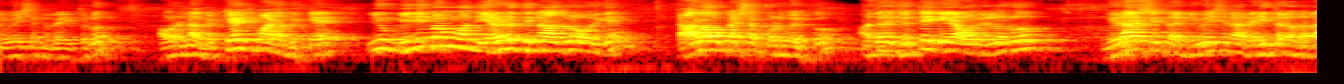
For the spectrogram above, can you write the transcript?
ನಿವೇಶನ ರೈತರು ಅವರನ್ನ ವೆಕೇಟ್ ಮಾಡೋದಕ್ಕೆ ನೀವು ಮಿನಿಮಮ್ ಒಂದು ಎರಡು ದಿನ ಆದರೂ ಅವರಿಗೆ ಕಾಲಾವಕಾಶ ಕೊಡಬೇಕು. ಅದರ ಜೊತೆಗೆ ಅವರೆಲ್ಲರೂ ನಿರಾಶ್ರಿತ ನಿವೇಶನ ರಹಿತರದಾರ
